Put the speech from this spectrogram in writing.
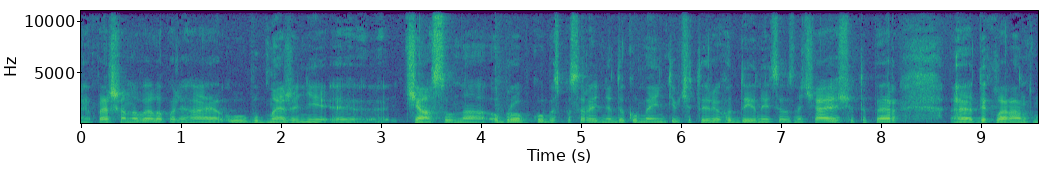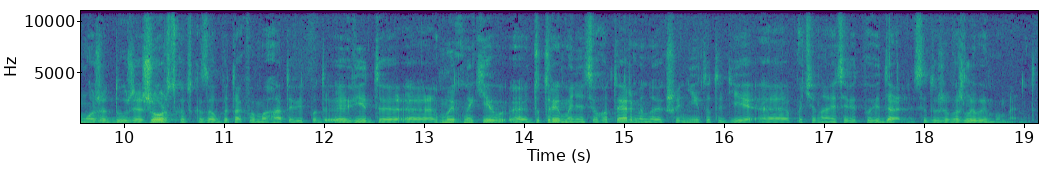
Е, Перша новела полягає у в обмеженні е, часу на обробку безпосередньо документів 4 години. Це означає, що тепер е, декларант може дуже жорстко, сказав би так, вимагати від, від митників дотримання цього терміну. Якщо ні, то тоді починається відповідальність. Це дуже важливий момент.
